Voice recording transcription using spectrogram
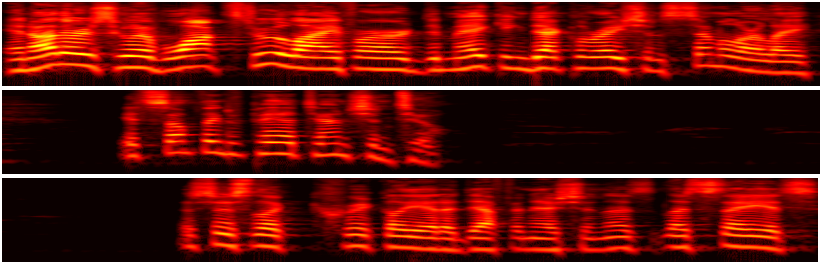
And others who have walked through life are making declarations similarly. It's something to pay attention to. Let's just look quickly at a definition. Let's, let's say it's,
